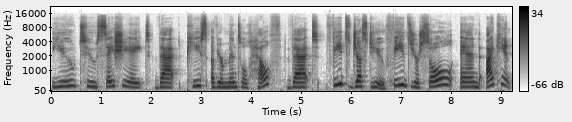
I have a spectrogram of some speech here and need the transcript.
you to satiate that piece of your mental health that feeds just you, feeds your soul. And I can't,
